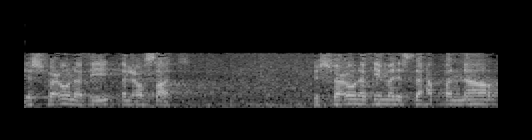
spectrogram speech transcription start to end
يشفعون في العصاة يشفعون في من استحق النار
